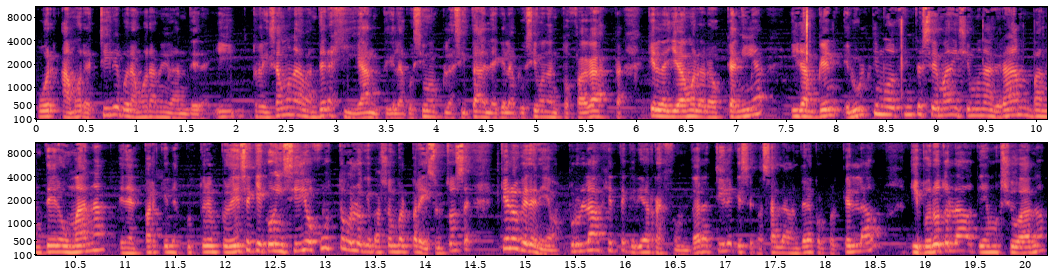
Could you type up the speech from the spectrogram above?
por amor a Chile, por amor a mi bandera. Y realizamos una bandera gigante, que la pusimos en Plaza Italia, que la pusimos en Antofagasta, que la llevamos a la Araucanía, y también el último fin de semana hicimos una gran bandera humana en el Parque de la Escultura en Providencia, que coincidió justo con lo que pasó en Valparaíso. Entonces, ¿qué es lo que teníamos? Por un lado, gente quería refundar a Chile, que se pasara la bandera por cualquier lado, y por otro lado, teníamos ciudadanos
